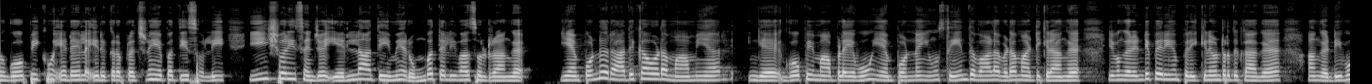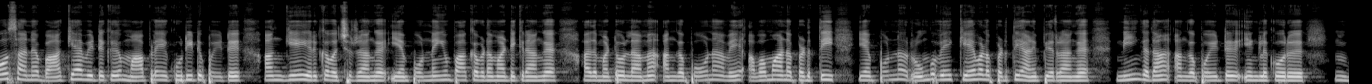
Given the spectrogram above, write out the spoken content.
கோபிக்கும் இடையில இருக்கிற பிரச்சனையை பற்றி சொல்லி ஈஸ்வரி செஞ்ச எல்லாத்தையுமே ரொம்ப தெளிவாக சொல்கிறாங்க என் பொண்ணு ராதிகாவோட மாமியார் இங்கே கோபி மாப்பிள்ளையவும் என் பொண்ணையும் சேர்ந்து வாழ விட மாட்டேங்கிறாங்க. இவங்க ரெண்டு பேரையும் பிரிக்கணுன்றதுக்காக அங்கே டிவோர்ஸ் ஆன பாக்கியா வீட்டுக்கு மாப்பிள்ளையை கூட்டிகிட்டு போயிட்டு அங்கேயே இருக்க வச்சிடுறாங்க. என் பொண்ணையும் பார்க்க விட மாட்டேங்கிறாங்க. அது மட்டும் இல்லாமல் அங்கே போனாவே அவமானப்படுத்தி என் பொண்ணை ரொம்பவே கேவலப்படுத்தி அனுப்பிடுறாங்க. நீங்கள் தான் அங்கே போயிட்டு எங்களுக்கு ஒரு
